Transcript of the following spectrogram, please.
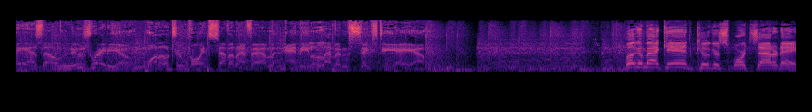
KSL News Radio, 102.7 FM and 1160 AM. Welcome back in Cougar Sports Saturday.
